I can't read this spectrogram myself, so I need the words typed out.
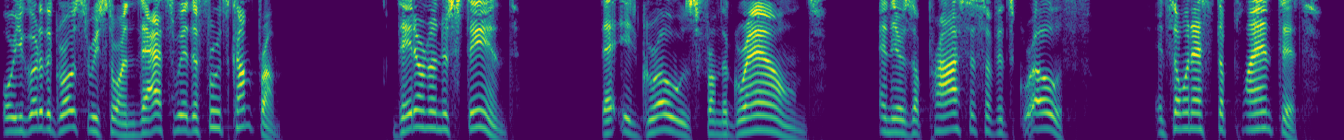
Or you go to the grocery store and that's where the fruits come from. They don't understand that it grows from the ground and there's a process of its growth and someone has to plant it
